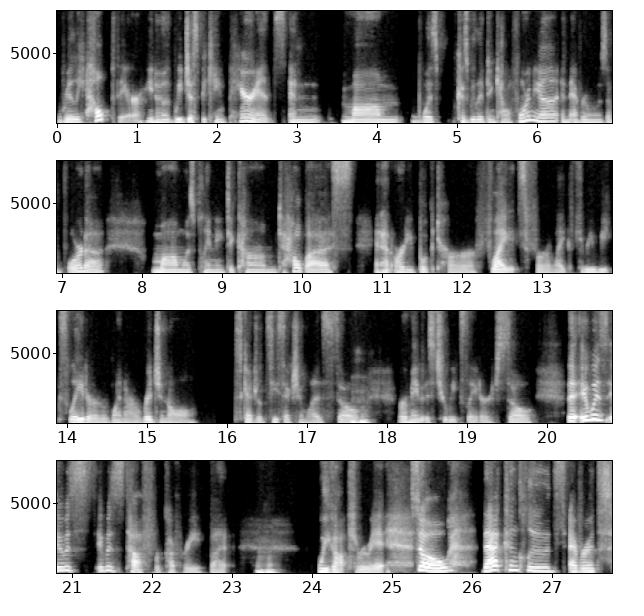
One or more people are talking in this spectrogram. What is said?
really help there. You know we just became parents and mom was because we lived in california and everyone was in florida mom was planning to come to help us and had already booked her flights for like three weeks later when our original scheduled c-section was so mm-hmm. or maybe it was two weeks later. So it was it was it was tough recovery but mm-hmm. we got through it so that concludes Everett's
